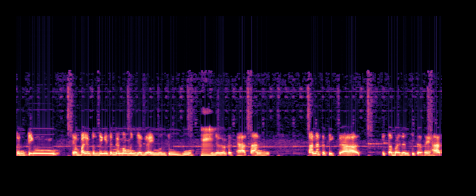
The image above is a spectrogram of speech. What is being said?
penting yang paling penting itu memang menjaga imun tubuh, Hmm. menjaga kesehatan. Karena ketika kita badan kita sehat,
